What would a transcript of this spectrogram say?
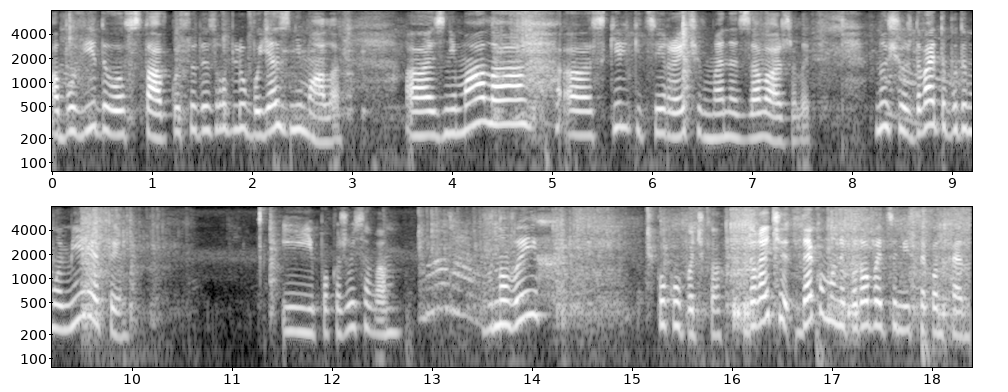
або відео вставку сюди зроблю, бо я знімала. Знімала, скільки ці речі в мене заважили. Ну що ж, давайте будемо міряти і покажуся вам в нових покупочках. До речі, декому не подобається мій секонд-хенд.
